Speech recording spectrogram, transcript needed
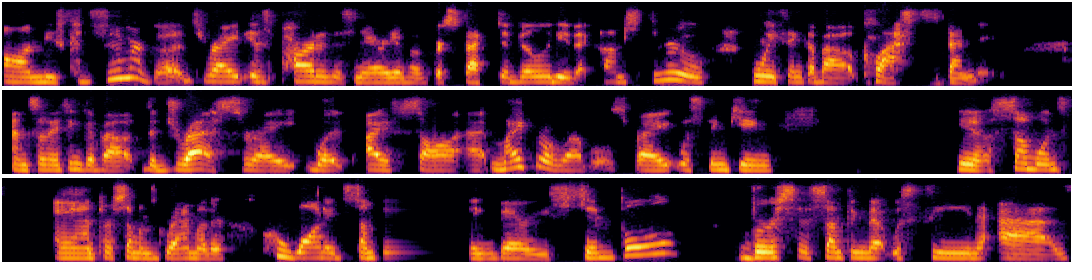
on these consumer goods, right, is part of this narrative of respectability that comes through when we think about class spending. And so I think about the dress, right, what I saw at micro levels, right, was thinking, you know, someone's aunt or someone's grandmother who wanted something very simple versus something that was seen as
